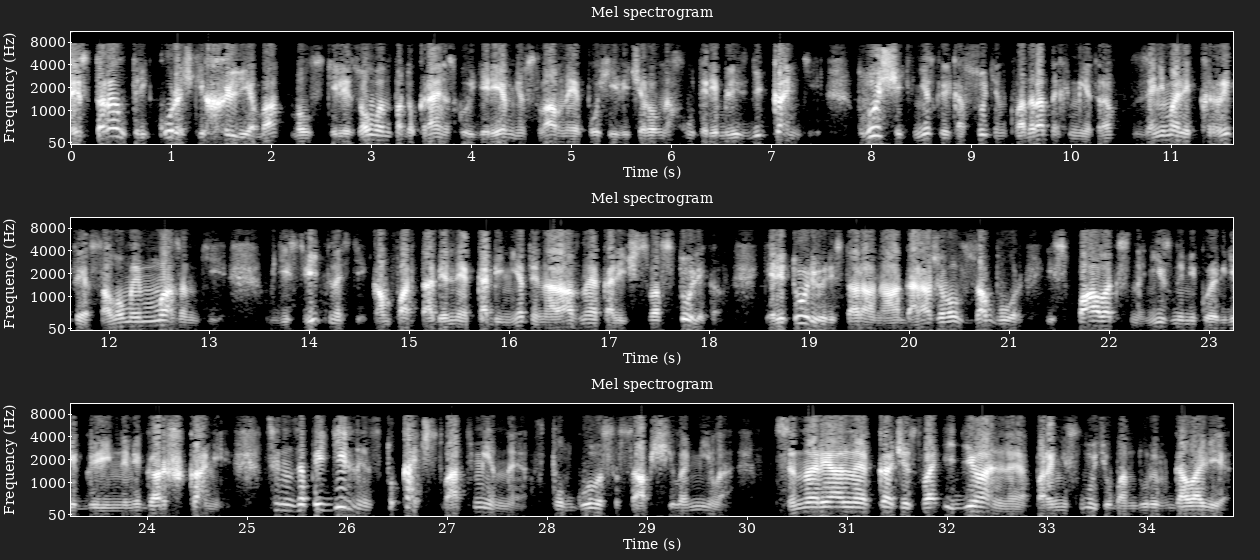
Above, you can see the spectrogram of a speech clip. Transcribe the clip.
Ресторан «Три курочки хлеба» был стилизован под украинскую деревню славной эпохи вечеров на хуторе близ Диканьки. Площадь в несколько сотен квадратных метров занимали крытые соломой мазанки. В действительности комфортабельные кабинеты на разное количество столиков. Территорию ресторана огораживал забор из палок с нанизанными кое-где глиняными горшками. Цены запредельные, то качество отменное, в полголоса сообщила Мила. Цена качество идеальное, пронеслось у Бандуры в голове.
